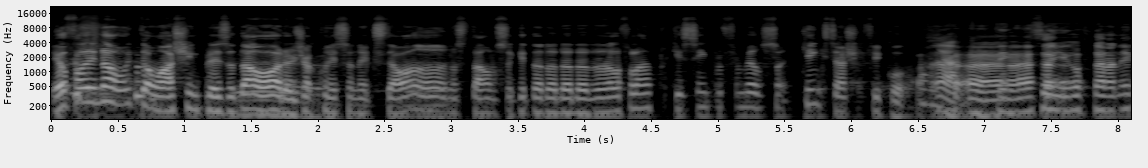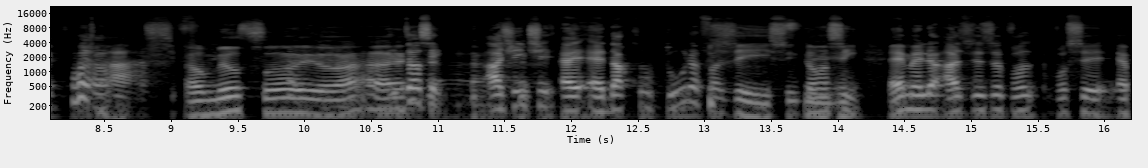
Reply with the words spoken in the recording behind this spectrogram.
Eu falei, não, então, acho a empresa da hora, eu já conheço a Nextel há anos, tal, não sei o que. tararara. Ela falou, ah, porque sempre foi meu sonho. Quem que você acha que ficou? Ah, quem tem que sonhar ficar na Nextel. Ah, É o meu sonho. ai. então, assim, a gente é, é da cultura fazer isso. Então, Sim. assim, é melhor. Às vezes vo- você é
